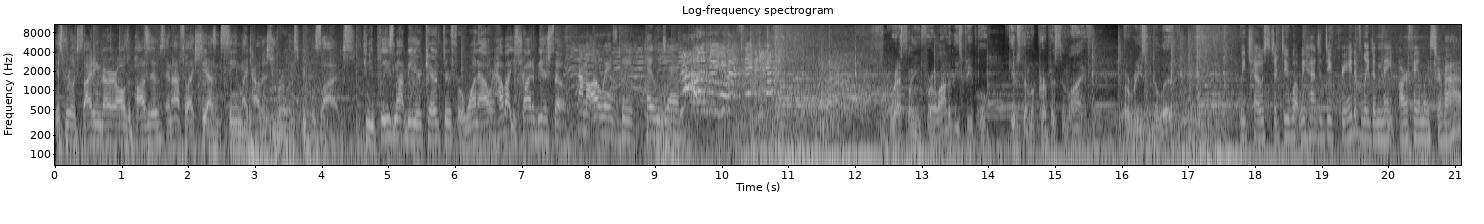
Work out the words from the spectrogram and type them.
It's real exciting to her, all the positives, and I feel like she hasn't seen like how this ruins people's lives. Can you please not be your character for one hour? How about you try to be yourself? I'ma always be Haley J. Wrestling for a lot of these people gives them a purpose in life, a reason to live. We chose to do what we had to do creatively to make our family survive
